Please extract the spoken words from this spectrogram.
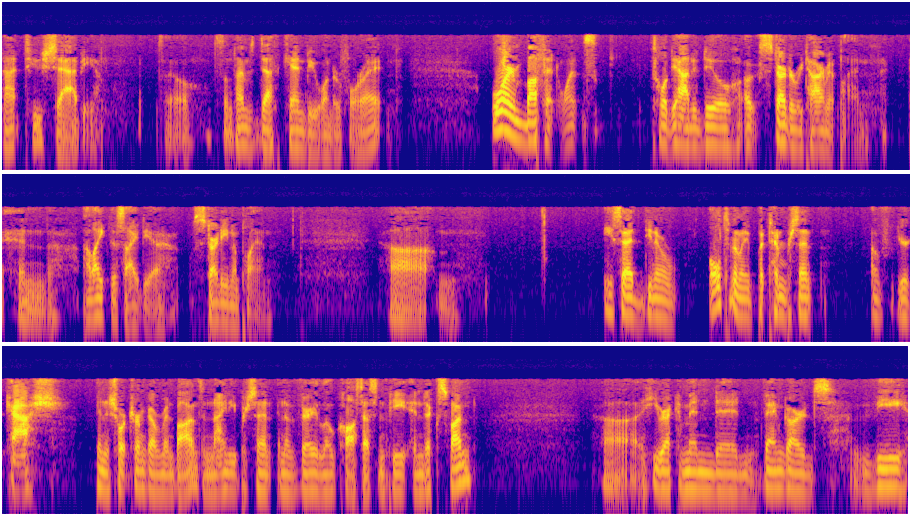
Not too shabby. So sometimes death can be wonderful, right? Warren Buffett once told you how to do a, start a retirement plan, and I like this idea, starting a plan. Um, he said, you know, ultimately put 10% of your cash in short-term government bonds and 90% in a very low-cost S&P index fund. Uh, he recommended Vanguard's VFINX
